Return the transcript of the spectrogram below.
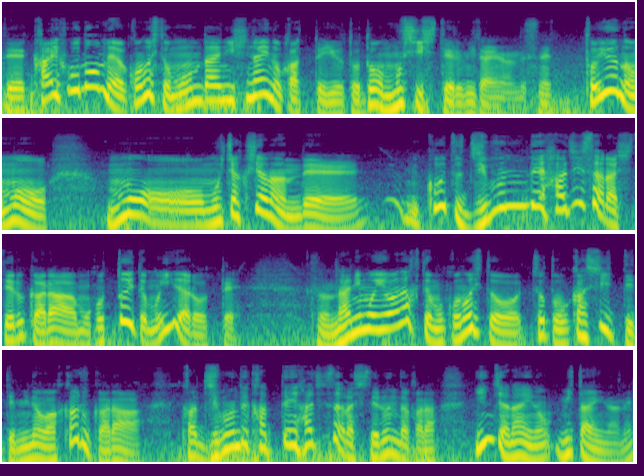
で解放同盟はこの人問題にしないのかっていうとどう無視してるみたいなんですね。というのももうむちゃくちゃなんでこいつ自分で恥さらしてるからもうほっといてもいいだろうって。その何も言わなくてもこの人ちょっとおかしいって言ってみんなわかるから自分で勝手に恥さらしてるんだからいいんじゃないの？みたいなね。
